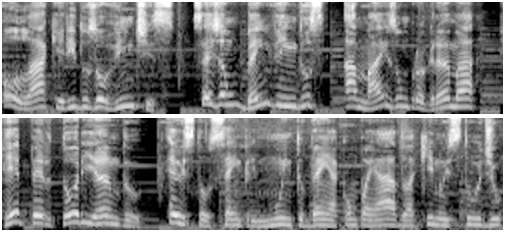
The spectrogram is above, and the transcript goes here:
Olá, queridos ouvintes! Sejam bem-vindos a mais um programa Repertoriando. Eu estou sempre muito bem acompanhado aqui no estúdio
